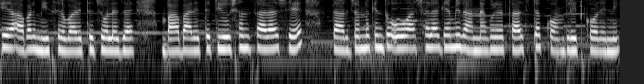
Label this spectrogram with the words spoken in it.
খেয়ে আবার মিসের বাড়িতে চলে যায় বা বাড়িতে টিউশন স্যার আসে, তার জন্য কিন্তু ও আসার আগে আমি রান্নাঘরের কাজটা কমপ্লিট করে নিই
